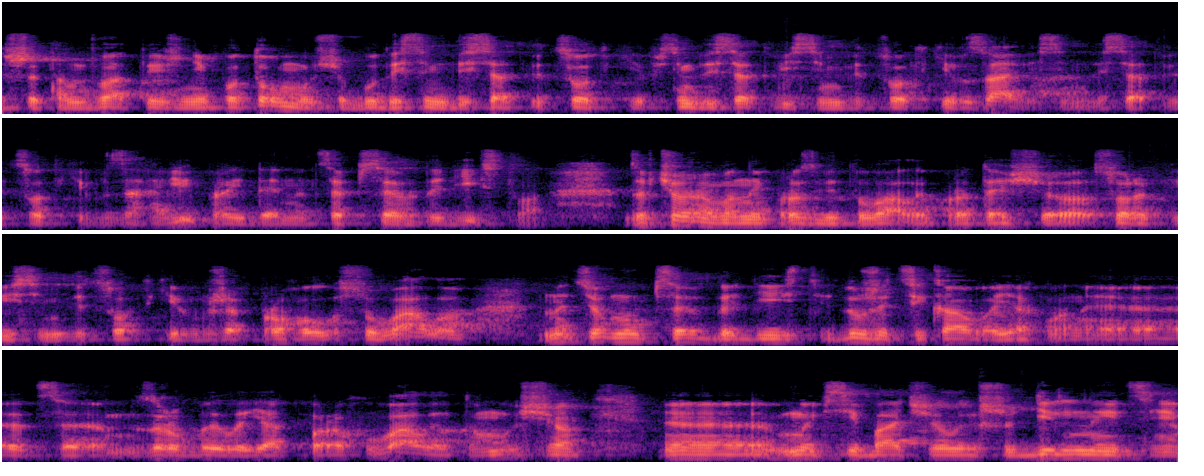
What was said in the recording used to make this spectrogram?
ще там два тижні по тому, що буде 70%, 78% за, 80% взагалі прийде на це псевдодійство. Завчора вони прозвітували про те, що 48% вже проголосувало на цьому псевдодійстві. Дуже цікаво, як вони е, це зробили, як порахували, тому що е, ми всі бачили, що дільниці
